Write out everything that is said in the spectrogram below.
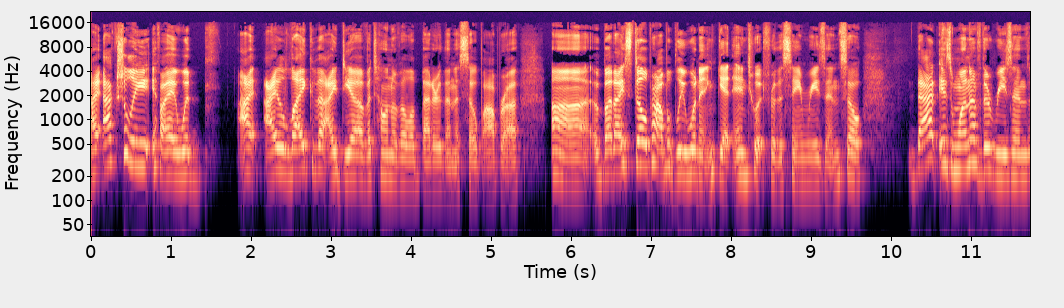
I actually, if I would. I, I like the idea of a telenovela better than a soap opera, uh, but I still probably wouldn't get into it for the same reason. So that is one of the reasons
